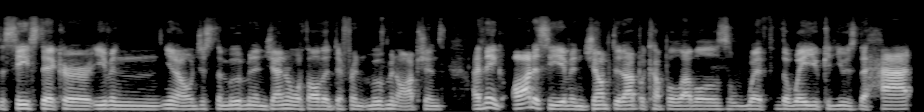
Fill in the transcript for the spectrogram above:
the C stick or even you know just the movement in general with all the different movement options. I think Odyssey even jumped it up a couple levels with the way you could use the hat.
